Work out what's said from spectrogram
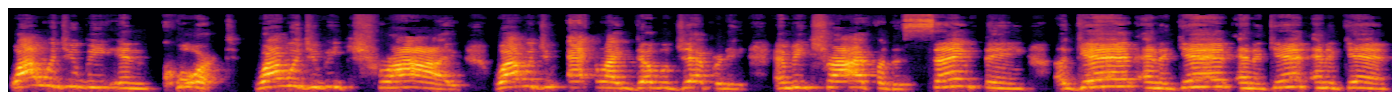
Why would you be in court? Why would you be tried? Why would you act like double jeopardy and be tried for the same thing again and again and again and again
